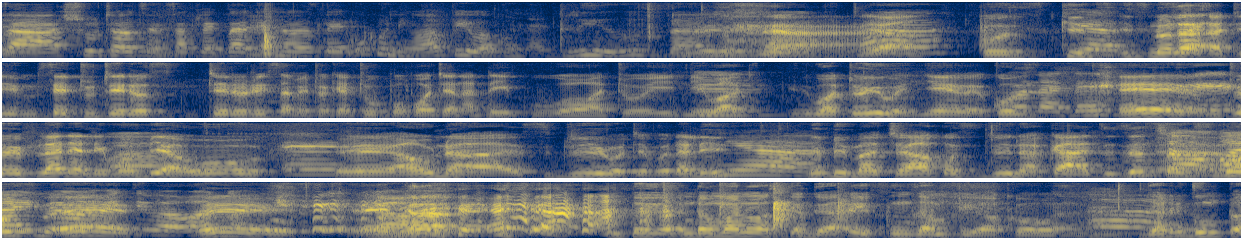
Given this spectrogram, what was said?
za shootouts and stuff like that. And I was like huku ni wapi? Wako na drills za Yeah. yeah cause kids Yeah. it's not like ati mse tu terrorist, terrorist ametokea tu popote anadai kuwa watoi. Ni wa, watoi wenyewe. Cause eh mtoi fulani alimwambia oh Eh. eh hauna sijui whatever. Nani Yeah. maybe macho yako sijui na kaje just some small eh, eh, maana wasikiaga funza mtu yako. Jaribu mtu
